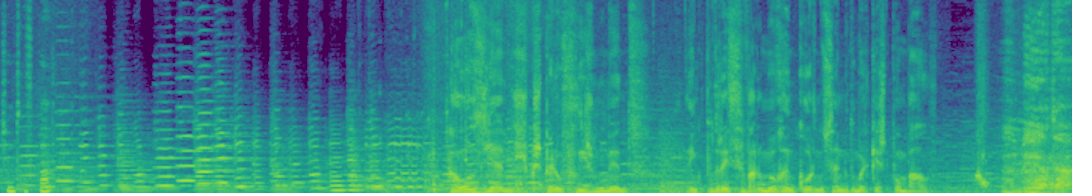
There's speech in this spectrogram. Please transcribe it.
Tu ne trouves pas? Há 11 anos que espero o feliz momento em que poderei cevar o meu rancor no sangue do Marquês de Pombal. Merda!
